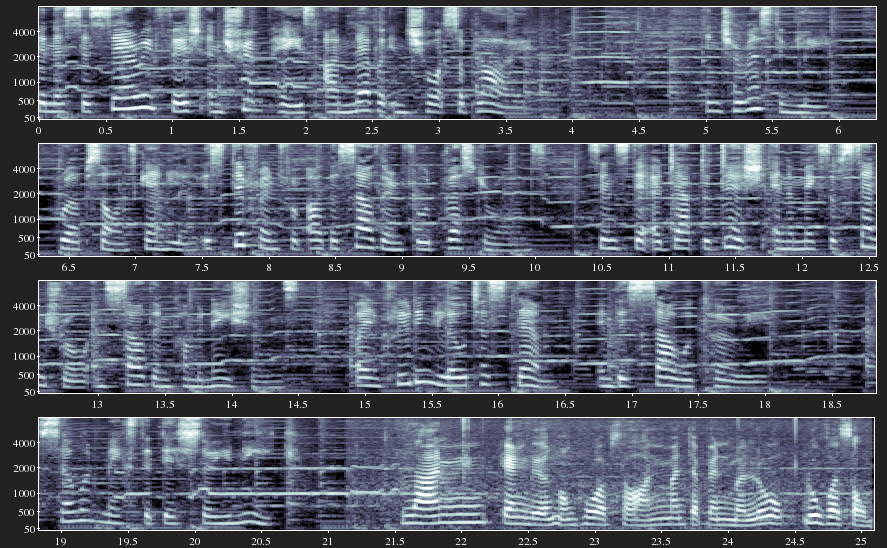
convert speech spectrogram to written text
the necessary fish and shrimp paste are never in short supply. Interestingly, Son's gang leung is different from other southern food restaurants since they adapt the dish in a mix of central and southern combinations by including lotus stem in this sour curry. So what makes the dish so unique? ร้านแกงเหลืองของครัวสอนมันจะเป็นเหมือนลูกลูกผสม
